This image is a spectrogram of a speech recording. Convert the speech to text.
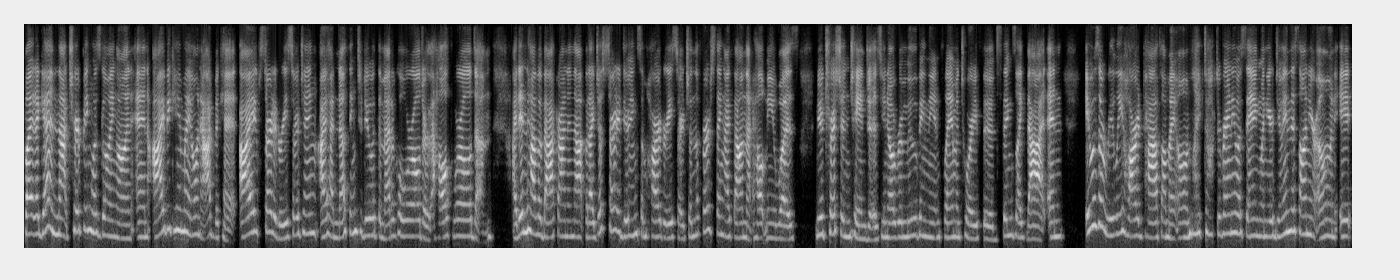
but again that chirping was going on and I became my own advocate. I started researching. I had nothing to do with the medical world or the health world um, I didn't have a background in that but I just started doing some hard research and the first thing I found that helped me was nutrition changes, you know, removing the inflammatory foods, things like that. And it was a really hard path on my own. Like Dr. Brandy was saying, when you're doing this on your own, it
